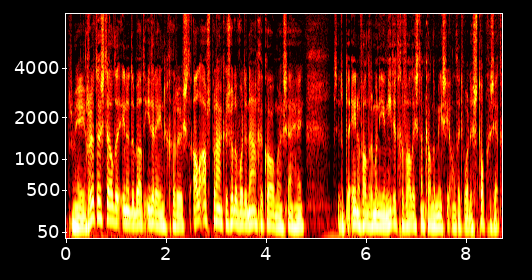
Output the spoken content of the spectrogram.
Premier Rutte stelde in het debat iedereen gerust. Alle afspraken zullen worden nagekomen, zei hij. Als dit op de een of andere manier niet het geval is... dan kan de missie altijd worden stopgezet.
